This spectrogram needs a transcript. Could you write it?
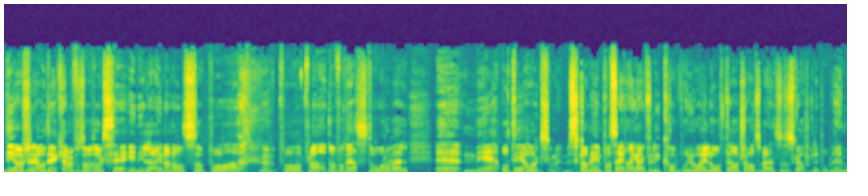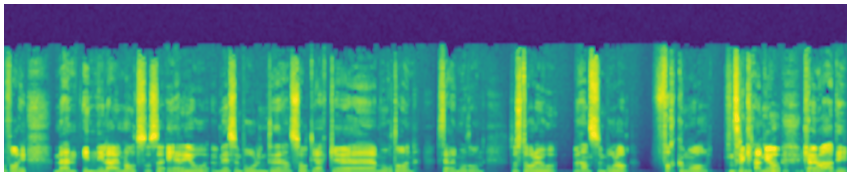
De gjør ikke det, og det kan du for så vidt også se inni liner notes og på, på plater, for der står det vel eh, med. Og det også skal, vi- skal vi inn på senere en gang, for de coverer jo en låt der av Charles Manson som skapte litt problemer for dem. Men inni liner notes så er det jo med symbolen til Zodiac-morderen, seriemorderen, så står det jo med hans symboler 'fuck them all'. Så det kan jo, kan jo være at de,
